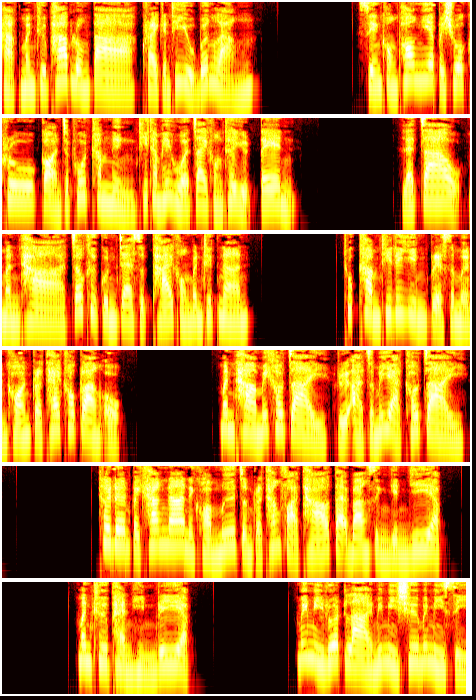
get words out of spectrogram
หากมันคือภาพลวงตาใครกันที่อยู่เบื้องหลัง เสียงของพ่อเงียบไปชั่วครู่ก่อนจะพูดคำหนึ่งที่ทำให้หัวใจของเธอหยุดเต้น และเจ้า มันทาเจ้าคือกุญแจสุดท้ายของบันทึกนั้น ทุกคำที่ได้ยินเปรียบเสมือนค้อนกระแทกเข้ากลางอก มันทาไม่เข้าใจหรืออาจจะไม่อยากเข้าใจ เธอเดินไปข้างหน้าในความมืดจนกระทั่งฝ่าเท้าแต่บางสิ่งเย็นเยียบ มันคือแผ่นหินเรียบ ไม่มีลวดลายไม่มีชื่อไม่มีสี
